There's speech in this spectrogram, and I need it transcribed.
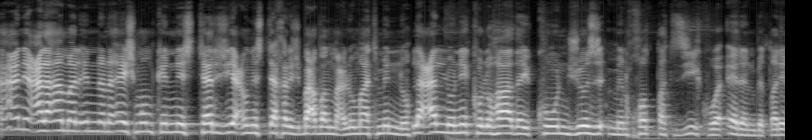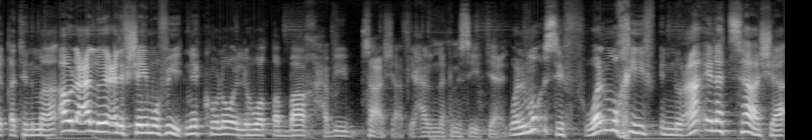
يعني على أمل إننا إيش ممكن نسترجع ونستخرج بعض المعلومات منه. لعله نيكولو هذا يكون جزء من خطة زيك وإيرن بطريقة ما أو لعله يعرف شيء مفيد. نيكولو اللي هو الطباخ حبيب ساشا في حال إنك نسيت يعني. والمؤسف والمخيف انه عائلة ساشا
